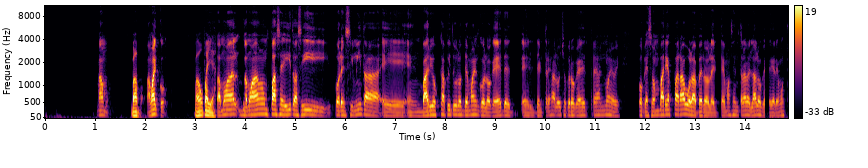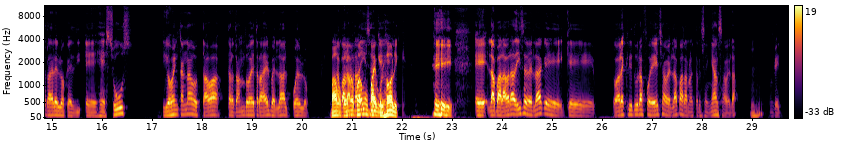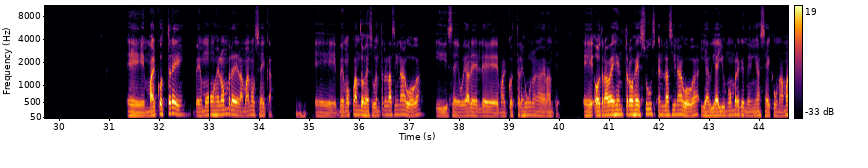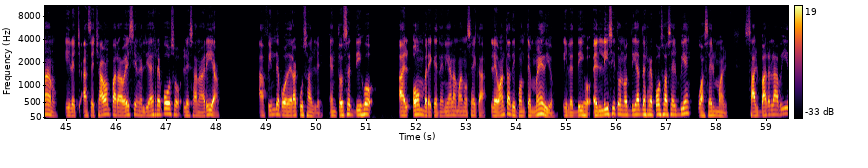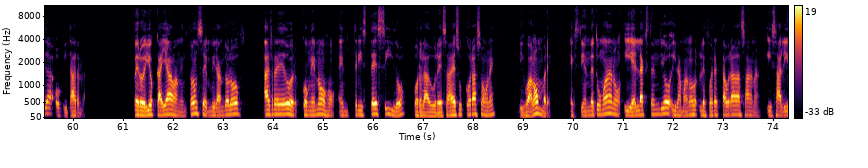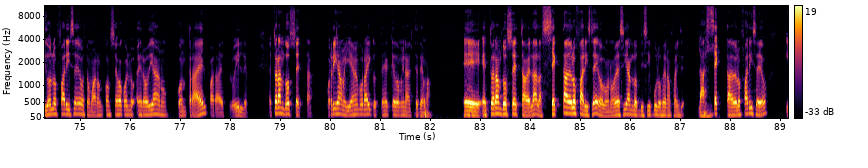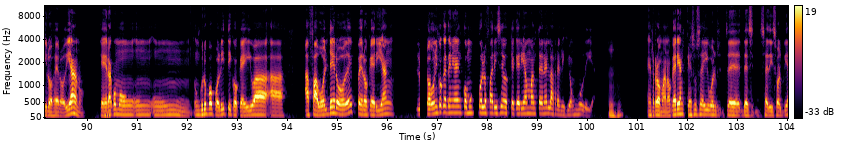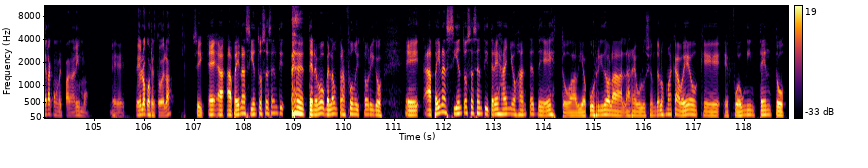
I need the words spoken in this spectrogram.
Vamos. Vamos. Vamos, Marco. Vamos para allá. Vamos a dar, vamos a dar un paseíto así por encimita eh, en varios capítulos de Marco, lo que es del 3 al 8, creo que es el 3 al 9, porque son varias parábolas, pero el tema central, ¿verdad? Lo que queremos traer es lo que eh, Jesús, Dios encarnado, estaba tratando de traer, ¿verdad? Al pueblo. Vamos, la vamos, Bible Holic. Eh, la palabra dice, ¿verdad? Que, toda la escritura fue hecha, ¿verdad? Para nuestra enseñanza, ¿verdad? Eh, en Marcos 3 vemos el hombre de la mano seca. Eh, vemos cuando Jesús entra en la sinagoga y dice, voy a leerle Marcos 3.1 en adelante. Eh, otra vez entró Jesús en la sinagoga y había ahí un hombre que tenía seca una mano y le acechaban para ver si en el día de reposo le sanaría a fin de poder acusarle. Entonces dijo al hombre que tenía la mano seca, levántate y ponte en medio. Y les dijo, es lícito en los días de reposo hacer bien o hacer mal, salvar la vida o quitarla pero ellos callaban. Entonces, mirándolos alrededor con enojo, entristecido por la dureza de sus corazones, dijo al hombre, extiende tu mano, y él la extendió y la mano le fue restaurada sana. Y salidos los fariseos tomaron consejo con los herodianos contra él para destruirle. Esto eran dos sectas. Corríjame, lléveme por ahí que usted es el que domina este tema. Eh, esto eran dos sectas, ¿verdad? La secta de los fariseos, no decían los discípulos eran fariseos, la secta de los fariseos y los herodianos que era como un, grupo político que iba a, favor de Herodes, pero querían, lo único que tenían en común con los fariseos es que querían mantener la religión judía en Roma, no querían que eso se, se, disolviera con el paganismo. Eh, es lo correcto, ¿verdad? Sí, eh, apenas 160, tenemos ¿verdad? un trasfondo histórico. Eh, apenas 163 años antes de esto había ocurrido la, la revolución de los macabeos, que fue un intento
